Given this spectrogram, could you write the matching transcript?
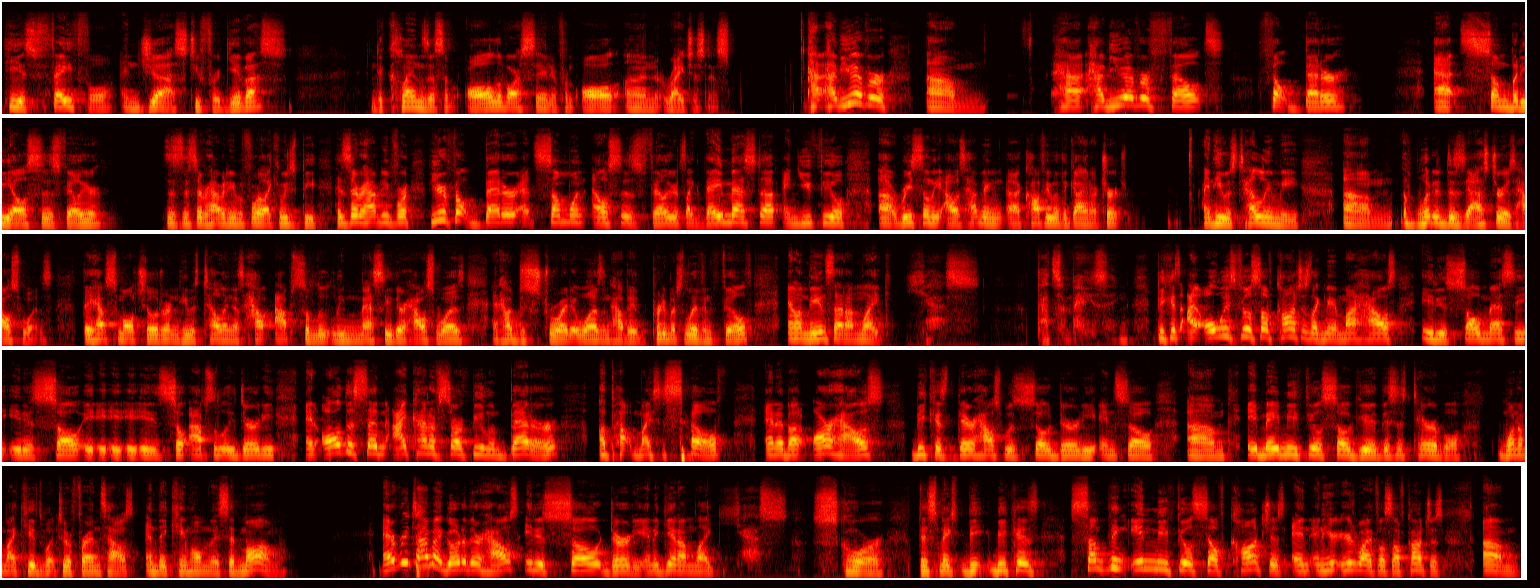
He is faithful and just to forgive us and to cleanse us of all of our sin and from all unrighteousness. Have you ever, um, have you ever felt felt better at somebody else's failure? Has this ever happened to you before? Like, can we just be, has this ever happened to you before? Have you ever felt better at someone else's failure? It's like they messed up and you feel, uh, recently I was having uh, coffee with a guy in our church and he was telling me um, what a disaster his house was. They have small children, and he was telling us how absolutely messy their house was and how destroyed it was and how they pretty much live in filth. And on the inside, I'm like, yes that's amazing. Because I always feel self-conscious, like, man, my house, it is so messy, it is so, it, it, it is so absolutely dirty. And all of a sudden, I kind of start feeling better about myself and about our house because their house was so dirty. And so um, it made me feel so good. This is terrible. One of my kids went to a friend's house and they came home and they said, Mom, every time I go to their house, it is so dirty. And again, I'm like, yes, score this makes, be, because something in me feels self conscious. And, and here, here's why I feel self conscious. Um,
